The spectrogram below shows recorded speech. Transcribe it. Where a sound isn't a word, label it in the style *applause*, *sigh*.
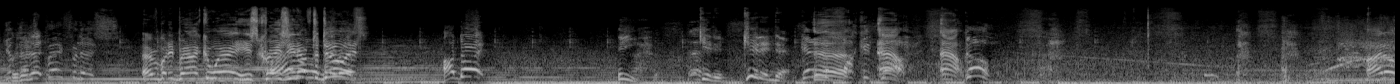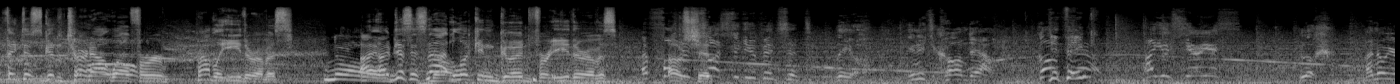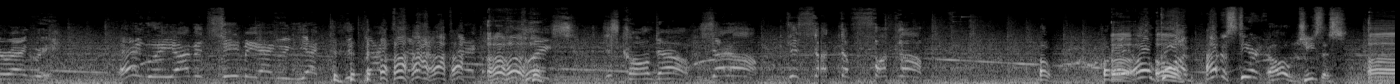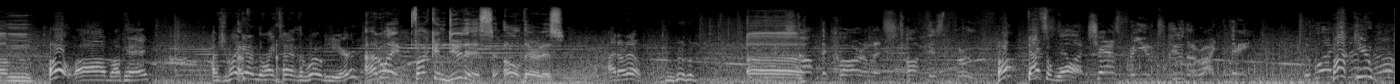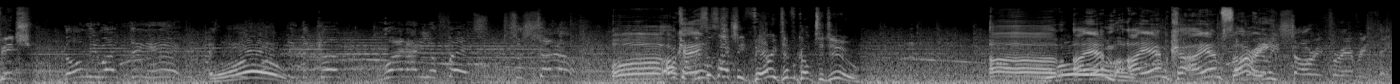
You we gotta pay for this! Everybody back away! He's crazy enough to do it! I'll do it! E, get it! Get in there! Uh, get in uh, the fucking car! Ow! Ow! Go! I don't think this is going to turn out well for probably either of us. No. I, I just, it's not no. looking good for either of us. I oh, fucking oh, shit. trusted you, Vincent. Leo, you need to calm down. Calm you think? Down. Are you serious? Look, I know you're angry. Angry? You haven't seen me angry yet. *laughs* You backstabbing pig. *laughs* Please, just calm down. Shut up. Just shut the fuck up. Oh. Okay. Uh, oh, God. Oh. I have to steer. Oh, Jesus. Um. Oh, um, okay. I should probably get on the right side of the road here. How do I fucking do this? Oh, there it is. I don't know. *laughs* uh. Stop the car and let's talk this through. Oh, that's There's a wall. Still a chance for you to do the right thing. The right Fuck thing, you, huh? bitch. The only right thing here is Whoa. the gun right out of your face. So shut up. Oh, uh, okay. This is actually very difficult to do. Uh, Whoa. I am, I am, I am sorry. I'm really sorry for everything.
